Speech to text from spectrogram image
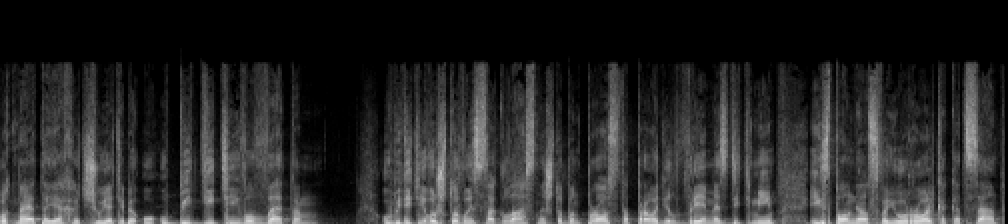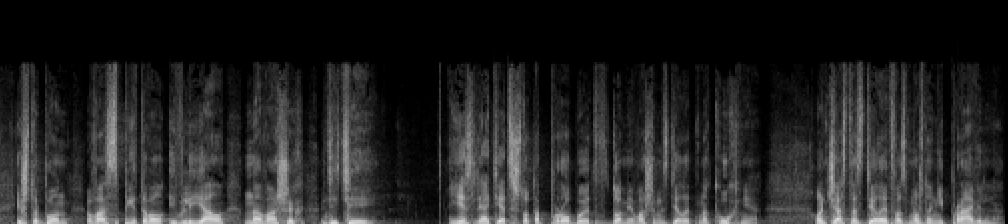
Вот на это я хочу. Я тебя убедите его в этом. Убедите его, что вы согласны, чтобы он просто проводил время с детьми и исполнял свою роль как отца, и чтобы он воспитывал и влиял на ваших детей. Если отец что-то пробует в доме вашем сделать на кухне, он часто сделает, возможно, неправильно.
